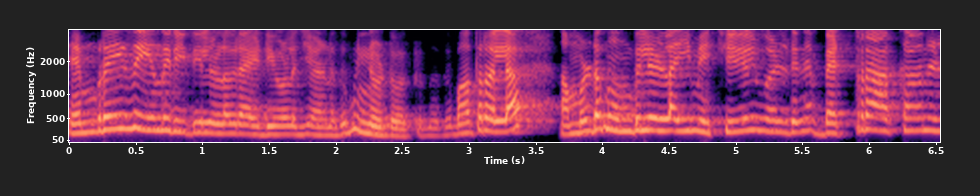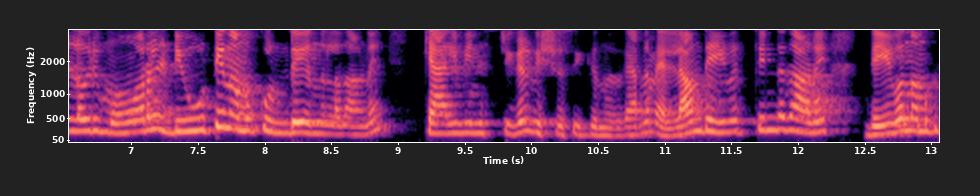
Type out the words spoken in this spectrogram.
എംബ്രേസ് ചെയ്യുന്ന രീതിയിലുള്ള ഒരു ഐഡിയോളജിയാണ് ഇത് മുന്നോട്ട് വെക്കുന്നത്. മാത്രമല്ല നമ്മുടെ മുമ്പിലുള്ള ഈ മെറ്റീരിയൽ വേൾഡിനെ ബെറ്റർ ആക്കാനുള്ള ഒരു മോറൽ ഡ്യൂട്ടി നമുക്കുണ്ട് എന്നുള്ളതാണ് കാൽവിനിസ്റ്റുകൾ വിശ്വസിക്കുന്നത്. കാരണം എല്ലാം ദൈവത്തിന്റെതാണ് ദൈവം നമുക്ക്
